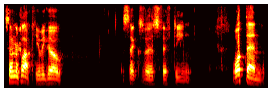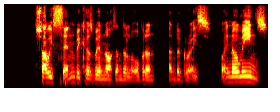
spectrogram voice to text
Seven o'clock, here we go. 6 verse 15. What then? Shall we sin because we're not under law but un- under grace? By no means.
